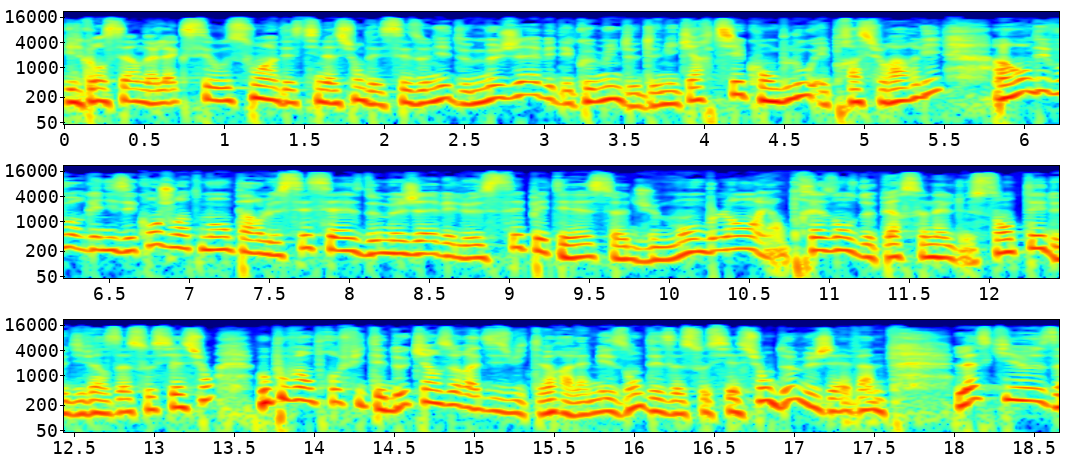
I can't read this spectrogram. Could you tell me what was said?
Il concerne l'accès aux soins à destination des saisonniers de Megève et des communes de demi-quartier, Combloux et Pras-sur-Arly. Un rendez-vous organisé conjointement par le CCS de Megève et le CPTS du Mont-Blanc et en présence de personnel de santé de diverses associations. Vous pouvez en profiter de 15h à 18h à la maison des associations de Megève. La skieuse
